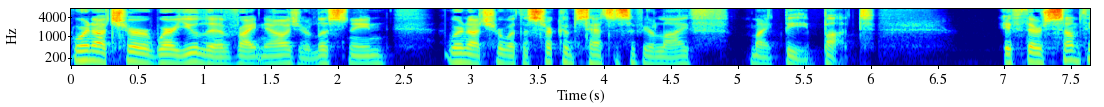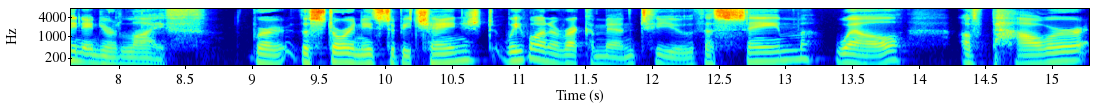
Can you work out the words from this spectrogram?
We're not sure where you live right now as you're listening. We're not sure what the circumstances of your life might be. But if there's something in your life where the story needs to be changed, we want to recommend to you the same well of power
